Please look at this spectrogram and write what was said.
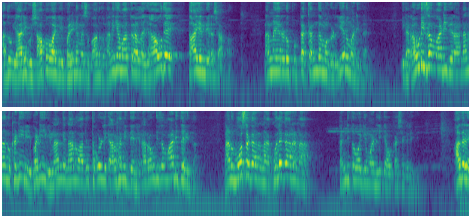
ಅದು ಯಾರಿಗೂ ಶಾಪವಾಗಿ ಪರಿಣಮಿಸಬಾರದು. ನನಗೆ ಮಾತ್ರ ಅಲ್ಲ, ಯಾವುದೇ ತಾಯಂದಿರ ಶಾಪ. ನನ್ನ ಎರಡು ಪುಟ್ಟ ಕಂದಮ್ಮಗಳು ಏನು ಮಾಡಿದ್ದಾರೆ? ಈಗ ರೌಡಿಸಮ್ ಮಾಡಿದ್ದೀರಾ? ನನ್ನನ್ನು ಕಡೀರಿ, ಬಡೀರಿ. ನನಗೆ ನಾನು ಅದಕ್ಕೆ ತಗೊಳ್ಳಿಕ್ಕೆ ಅರ್ಹನಿದ್ದೇನೆ. ನಾನು ರೌಡಿಸಮ್ ಮಾಡಿದ್ದರಿಂದ ನಾನು ಮೋಸಗಾರನ, ಕೊಲೆಗಾರನ ಖಂಡಿತವಾಗಿ ಮಾಡಲಿಕ್ಕೆ ಅವಕಾಶಗಳಿದೆ. ಆದರೆ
